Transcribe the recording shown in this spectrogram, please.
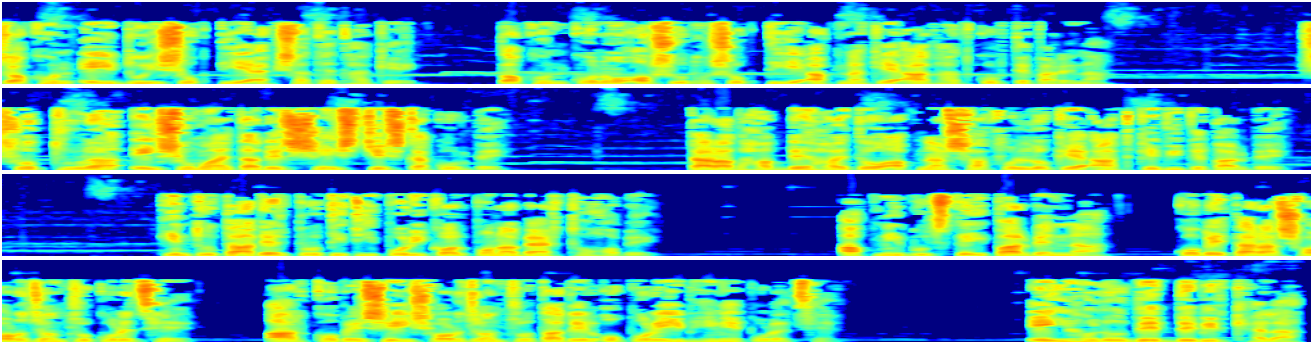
যখন এই দুই শক্তি একসাথে থাকে, তখন কোনো অশুভ শক্তি আপনাকে আঘাত করতে পারে না। শত্রুরা এই সময় তাদের শেষ চেষ্টা করবে। তারা ভাববে হয়তো আপনার সাফল্যকে আটকে দিতে পারবে। কিন্তু তাদের প্রতিটি পরিকল্পনা ব্যর্থ হবে। আপনি বুঝতেই পারবেন না কবে তারা ষড়যন্ত্র করেছে আর কবে সেই ষড়যন্ত্র তাদের ওপরেই ভেঙে পড়েছে। এই হল দেবদেবীর খেলা।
